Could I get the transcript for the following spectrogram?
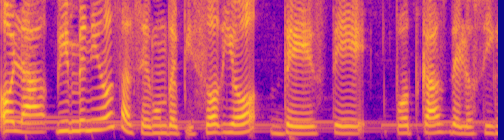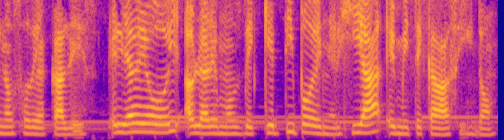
Hola, bienvenidos al segundo episodio de este podcast de los signos zodiacales. El día de hoy hablaremos de qué tipo de energía emite cada signo.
